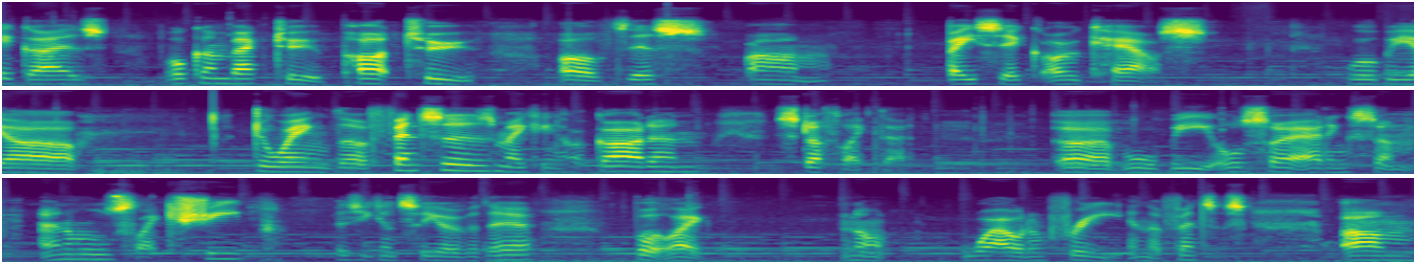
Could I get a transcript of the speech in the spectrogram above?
Hey guys, welcome back to part 2 of this um, basic oak house. We'll be uh, doing the fences, making a garden, stuff like that. Uh, we'll be also adding some animals like sheep, as you can see over there, but like not wild and free in the fences. Um,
